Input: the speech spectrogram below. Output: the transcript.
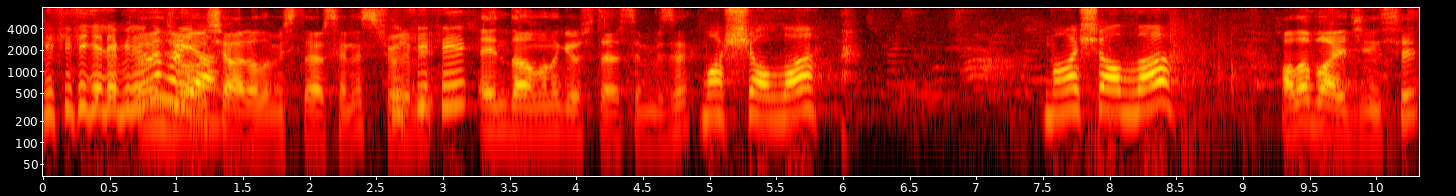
Bir Fifi gelebilir mi Önce buraya? onu çağıralım isterseniz. Şöyle bir Fifi. endamını göstersin bize. Maşallah. Maşallah. Alabay cinsi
